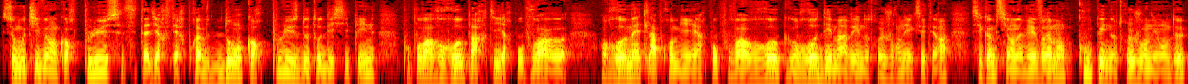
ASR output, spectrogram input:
se motiver encore plus, c'est-à-dire faire preuve d'encore plus d'autodiscipline pour pouvoir repartir, pour pouvoir remettre la première, pour pouvoir redémarrer notre journée, etc. C'est comme si on avait vraiment coupé notre journée en deux,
